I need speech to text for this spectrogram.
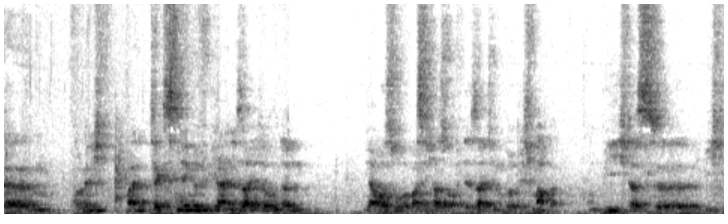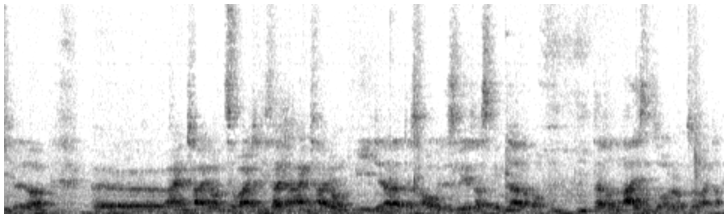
Ähm, aber wenn ich meinen Text nehme für die eine Seite und dann mir aussuche, was ich also auf der Seite nun wirklich mache und wie ich das, äh, wie ich die Bilder äh, einteile und so weiter, die Seite einteile und wie der, das Auge des Lesers eben darauf, darin reisen soll und so weiter.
